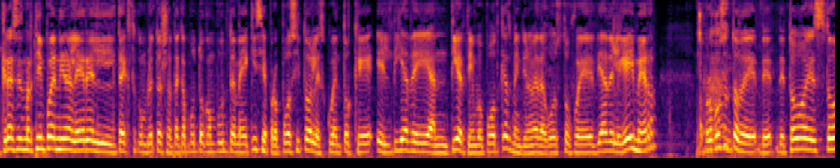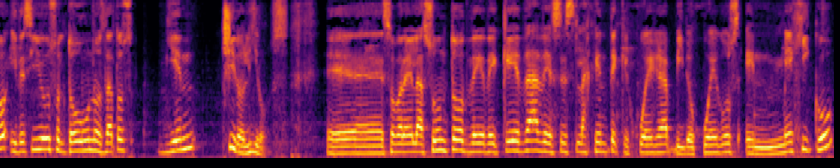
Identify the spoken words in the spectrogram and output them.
gracias Martín. Pueden ir a leer el texto completo de shataka.com.mx y a propósito les cuento que el día de Antier Tiempo Podcast, 29 de agosto, fue Día del Gamer. A propósito de, todo esto, y DCU soltó unos datos bien chidoliros. Eh, sobre el asunto de de qué edades es la gente que juega videojuegos en México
